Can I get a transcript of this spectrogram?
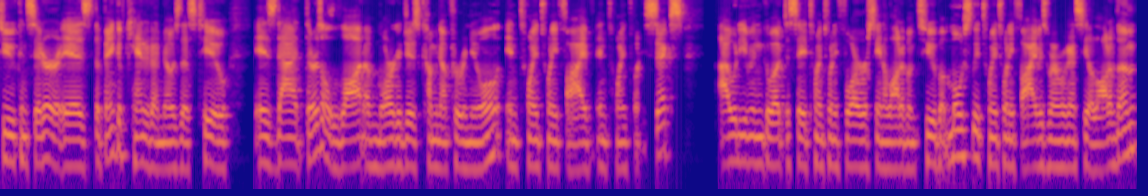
to consider is the Bank of Canada knows this too is that there's a lot of mortgages coming up for renewal in 2025 and 2026. I would even go out to say 2024, we're seeing a lot of them too, but mostly 2025 is when we're going to see a lot of them.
